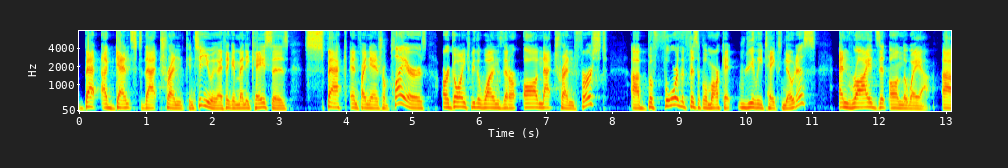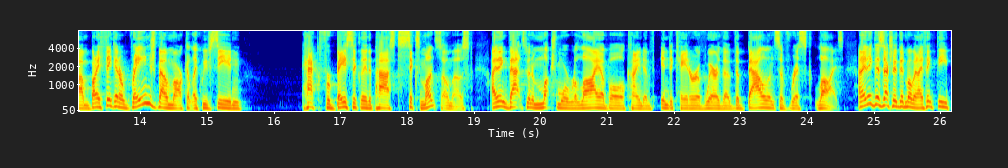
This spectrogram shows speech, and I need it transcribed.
bet against that trend continuing. I think in many cases, spec and financial players are going to be the ones that are on that trend first uh, before the physical market really takes notice and rides it on the way up. Um, but I think in a range bound market like we've seen, heck, for basically the past six months almost, I think that's been a much more reliable kind of indicator of where the the balance of risk lies. And I think this is actually a good moment. I think the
